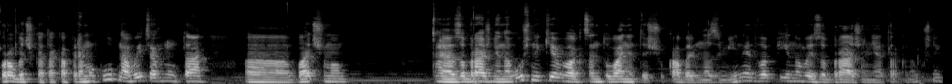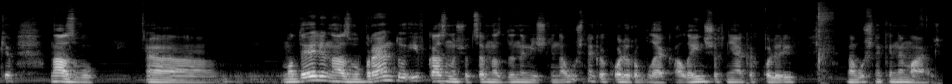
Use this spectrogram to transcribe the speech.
Коробочка така прямокутна, витягнута. Е, Бачимо Зображення навушників, акцентування те, що кабель на зміни двопіновий, зображення так, навушників, назву е, моделі, назву бренду, і вказано, що це в нас динамічні навушники кольору Black, але інших ніяких кольорів навушники не мають.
